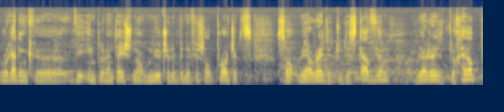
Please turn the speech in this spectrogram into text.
regarding uh, the implementation of mutually beneficial projects. So we are ready to discuss them. We are ready to help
